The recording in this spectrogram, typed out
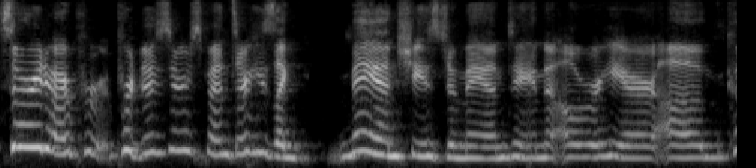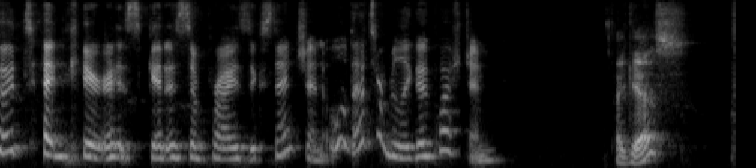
sorry to our pr- producer spencer. He's like man she's demanding over here. Um could ted karras get a surprise extension? Oh that's a really good question. I guess.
